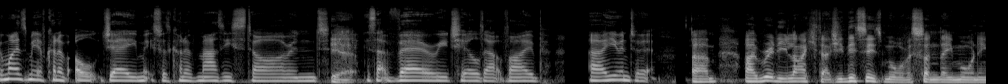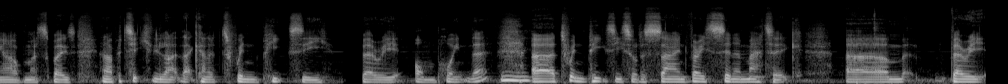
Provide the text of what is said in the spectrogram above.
reminds me of kind of alt J mixed with kind of Mazzy Star, and Yeah. it's that very chilled out vibe. Uh, are you into it? Um, I really like it actually. This is more of a Sunday morning album, I suppose, and I particularly like that kind of Twin Peaksy very on point there. Mm. Uh, Twin Peaksy sort of sound, very cinematic, um, very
